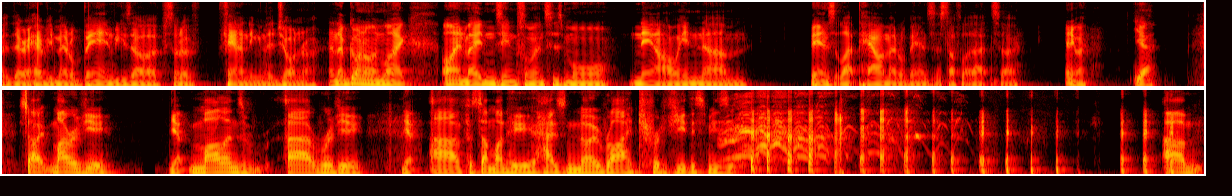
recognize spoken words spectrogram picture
a, they're a heavy metal band because they were sort of founding the genre, and they've gone on like Iron Maiden's influence is more now in um, bands that like power metal bands and stuff like that. So anyway, Yeah. So my review, yep, Marlon's uh, review yep. uh, for someone who has no right to review this music. um,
